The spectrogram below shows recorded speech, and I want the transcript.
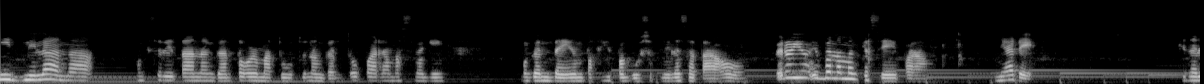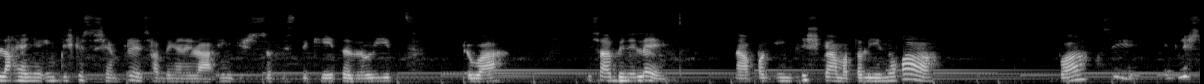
need nila na magsalita ng ganto or matuto ng ganto para mas maging maganda yung pakipag-usap nila sa tao. Pero yung iba naman kasi, parang, kunyari, kinalakihan yung English kasi syempre, sabi nga nila, English sophisticated elite. Diba? Yung sabi nila eh, na pag English ka, matalino ka. Diba? Kasi English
